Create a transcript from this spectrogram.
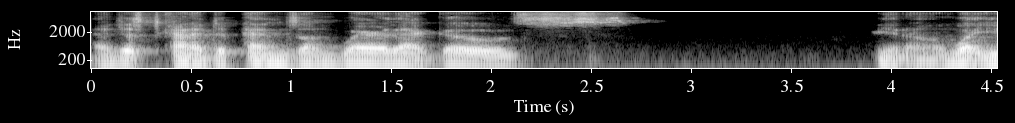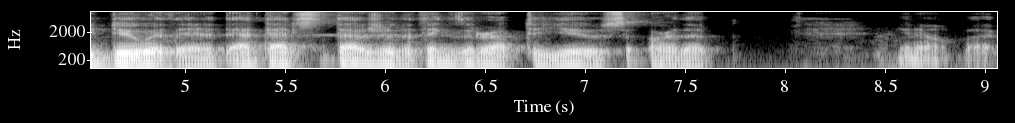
and just kind of depends on where that goes. You know what you do with it. That that's those are the things that are up to you, or the, you know, but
